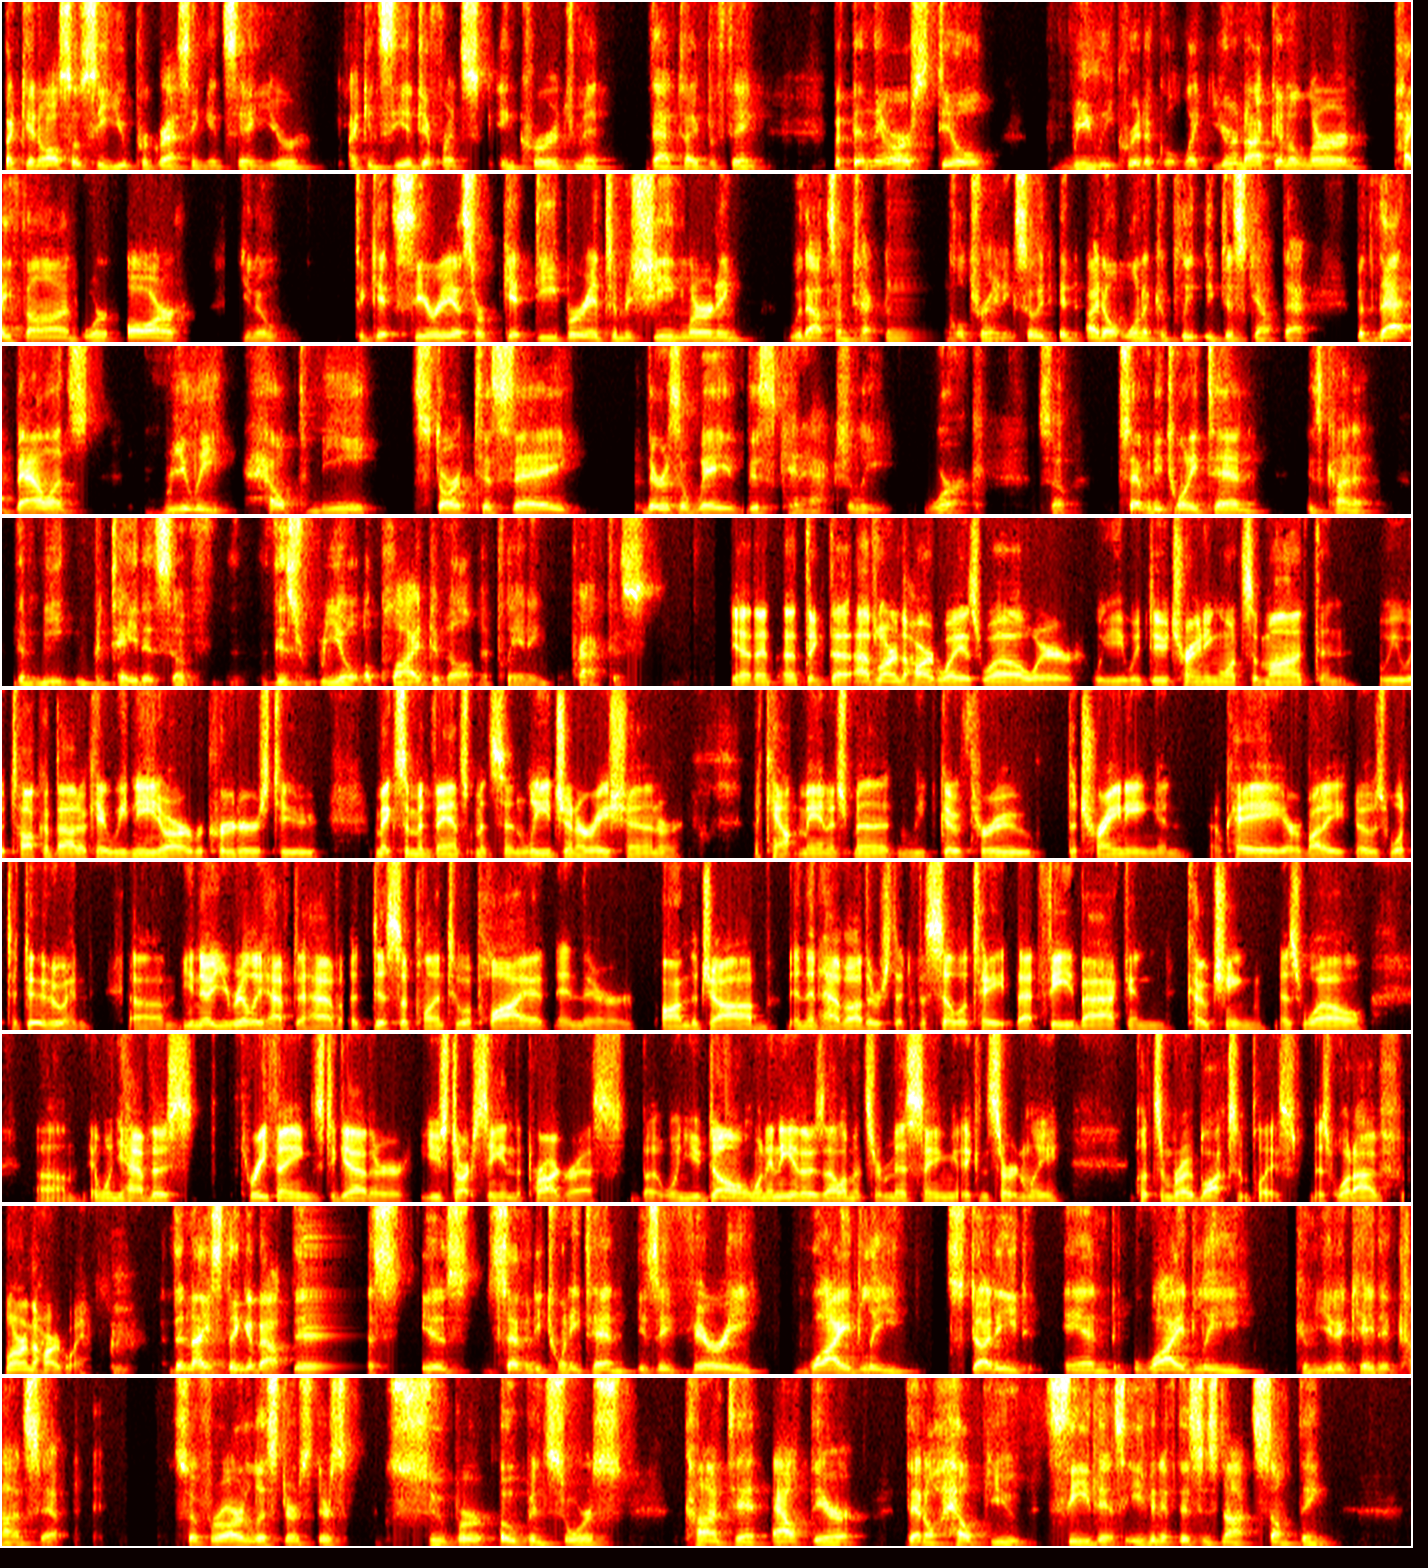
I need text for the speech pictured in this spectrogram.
but can also see you progressing and say, you're, I can see a difference, encouragement, that type of thing. But then there are still really critical, like you're not going to learn Python or R, you know, to get serious or get deeper into machine learning without some technical training. So it, it, I don't want to completely discount that. But that balance really helped me start to say, there's a way this can actually work. So 70, 20, 10 is kind of the meat and potatoes of this real applied development planning practice. Yeah, I think that I've learned the hard way as well, where we would do training once a month and we would talk about, okay, we need our recruiters to make some advancements in lead generation or account management. And we'd go through the training and, okay, everybody knows what to do. And, um, you know, you really have to have a discipline to apply it in their on the job and then have others that facilitate that feedback and coaching as well. Um, and when you have those three things together, you start seeing the progress. But when you don't, when any of those elements are missing, it can certainly put some roadblocks in place, is what I've learned the hard way. The nice thing about this is 70 20 10 is a very widely studied and widely communicated concept. So for our listeners, there's super open source content out there that'll help you see this, even if this is not something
